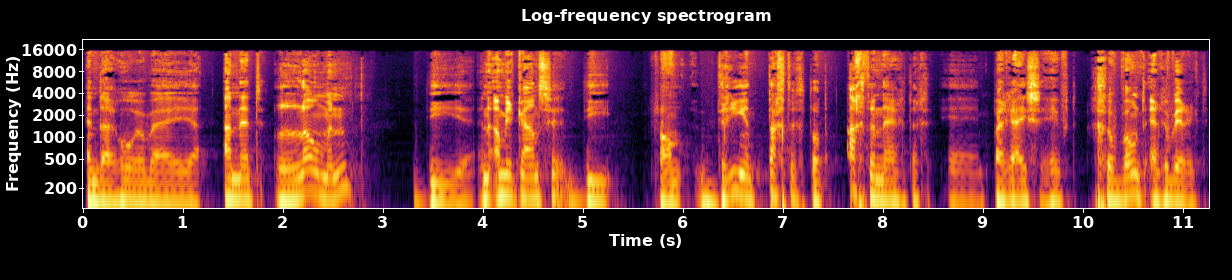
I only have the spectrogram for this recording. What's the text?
En daar horen wij uh, Annette Loman, die, uh, een Amerikaanse... die van 83 tot 98 in Parijs heeft gewoond en gewerkt.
